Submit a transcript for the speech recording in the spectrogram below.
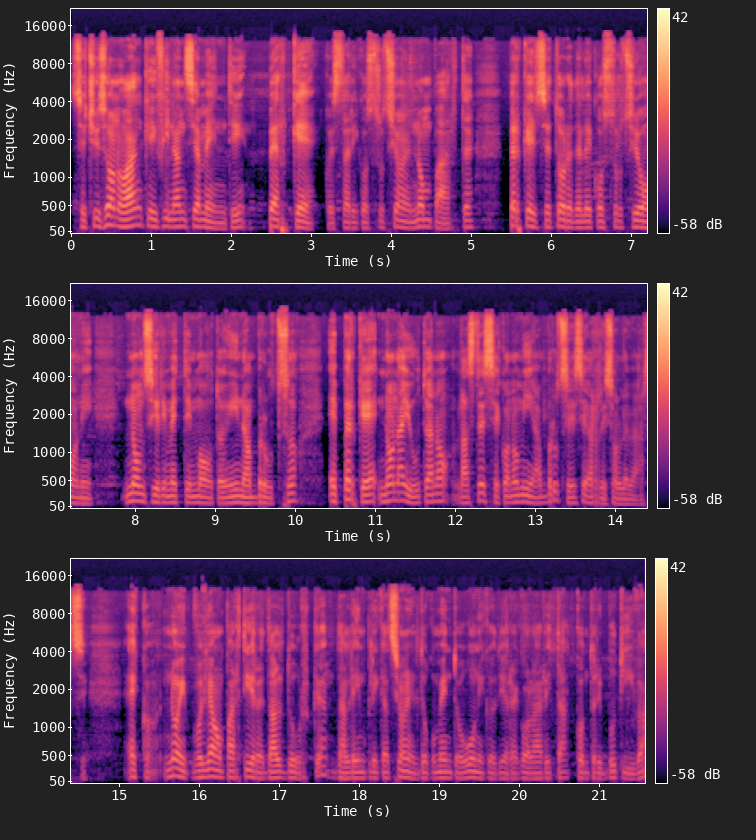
Se ci sono anche i finanziamenti, perché questa ricostruzione non parte? Perché il settore delle costruzioni non si rimette in moto in Abruzzo e perché non aiutano la stessa economia abruzzese a risollevarsi. Ecco, noi vogliamo partire dal DURC, dalle implicazioni del documento unico di regolarità contributiva,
